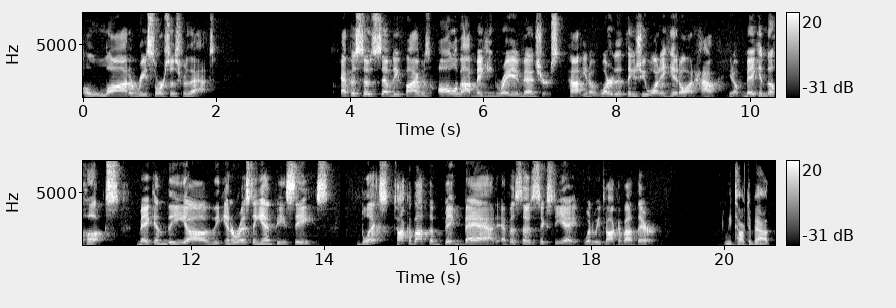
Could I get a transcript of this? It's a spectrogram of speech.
a lot of resources for that. Episode 75 was all about making great adventures. How you know what are the things you want to hit on? How you know making the hooks making the uh, the interesting npcs blix talk about the big bad episode 68 what do we talk about there we talked about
